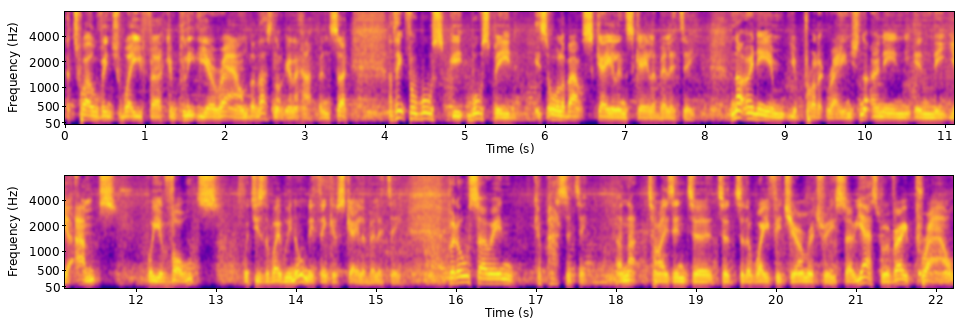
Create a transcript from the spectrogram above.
a 12 inch wafer completely around, but that's not going to happen. So I think for Wolfspeed, it's all about scale and scalability. Not only in your product range, not only in, in the, your amps or your volts, which is the way we normally think of scalability, but also in capacity. And that ties into to, to the wafer geometry. So, yes, we're very proud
